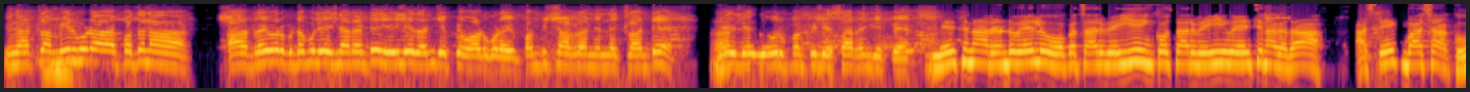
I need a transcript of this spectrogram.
ఇంకా అట్లా మీరు కూడా పొద్దున ఆ డ్రైవర్కు డబ్బులు వేసినారంటే వేయలేదు అని చెప్పేవాడు కూడా. పంపించినారా నిన్న ఇట్లా అంటే లేదు లేదు ఎవరు పంపించలేదు సార్ అని చెప్పా. వేసిన రెండు వేలు ఒకసారి వెయ్యి ఇంకోసారి వెయ్యి వేసిన కదా ఆ షేక్ బాషాకు.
